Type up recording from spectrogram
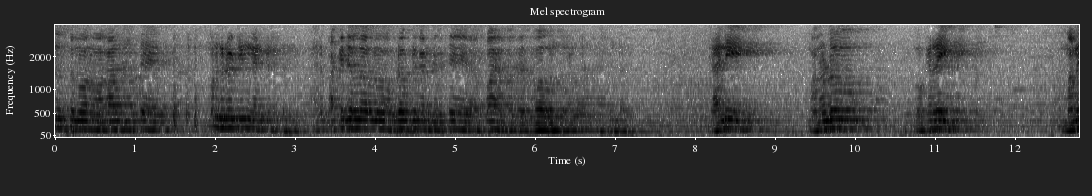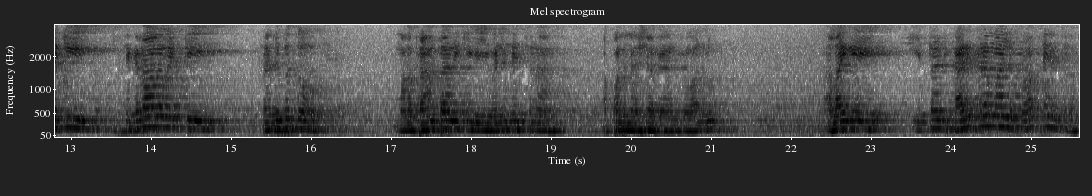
చూస్తున్న వాళ్ళ మొహాలు చూస్తే మనకు రొటీన్ కనిపిస్తుంది. పక్క జిల్లాలో అప్పుడప్పుడు కనిపిస్తే అప్ప ఎంత ప్రతిభావంతులు అనిపిస్తుంటారు కానీ మనలో ఒకరై మనకి శిఖరాల వంటి ప్రతిభతో మన ప్రాంతానికి వెళ్ళి తెచ్చిన అప్పన్న మేషార్ గారి వాళ్ళు అలాగే ఇట్లాంటి కార్యక్రమాలను ప్రోత్సహించడం.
